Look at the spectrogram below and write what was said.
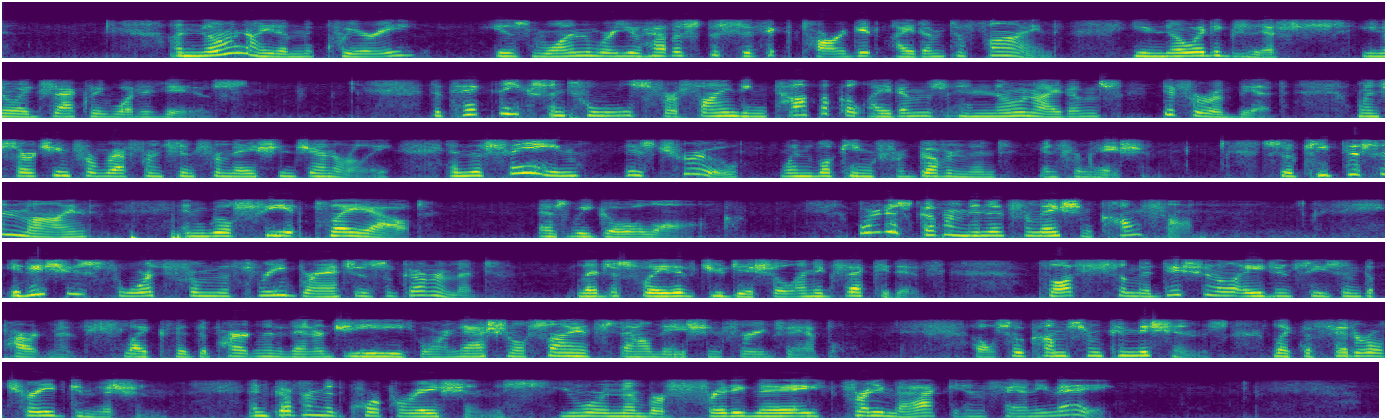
A known item query is one where you have a specific target item to find. You know it exists. You know exactly what it is. The techniques and tools for finding topical items and known items differ a bit when searching for reference information generally, and the same is true when looking for government information. So keep this in mind, and we'll see it play out as we go along. Where does government information come from? It issues forth from the three branches of government, legislative, judicial, and executive, plus some additional agencies and departments, like the Department of Energy or National Science Foundation, for example. Also comes from commissions, like the Federal Trade Commission, and government corporations. You will remember Freddie, May, Freddie Mac and Fannie Mae.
